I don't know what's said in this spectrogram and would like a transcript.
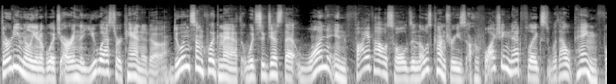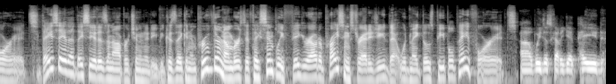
30 million of which are in the US or Canada. Doing some quick math would suggest that one in five households in those countries are watching Netflix without paying for it. They say that they see it as an opportunity because they can improve their numbers if they simply figure out a pricing strategy that would make those people pay for for it. Uh, we just got to get paid,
